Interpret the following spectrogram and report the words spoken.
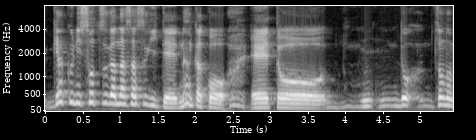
逆に卒がなさすぎてなんかこうえっ、ー、とその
